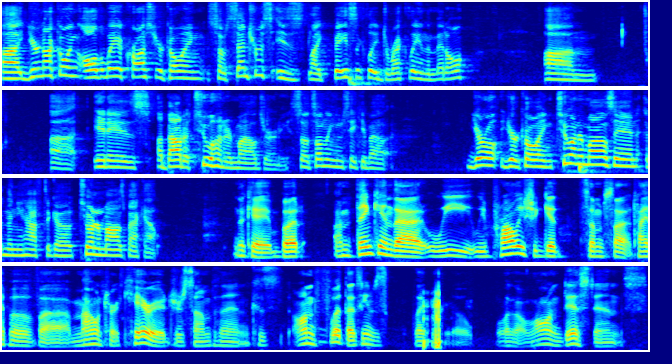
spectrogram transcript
Uh, you're not going all the way across. You're going so Centris is like basically directly in the middle. Um, uh, it is about a 200 mile journey, so it's only going to take you about. You're you're going 200 miles in, and then you have to go 200 miles back out. Okay, but I'm thinking that we we probably should get some sort type of uh, mount or carriage or something, because on foot that seems like a, like a long distance.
